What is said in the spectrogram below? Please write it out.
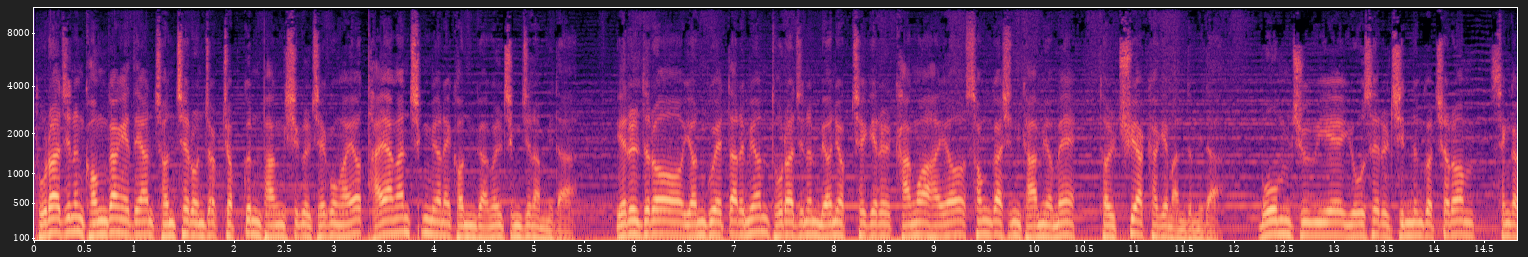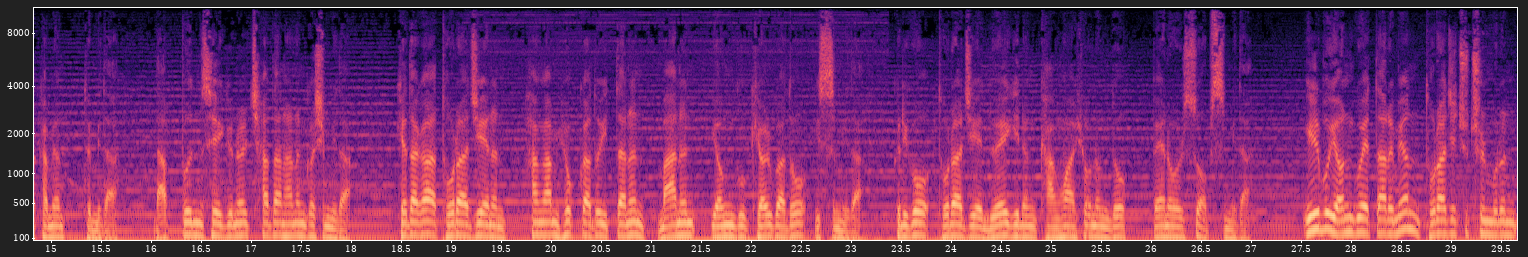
도라지는 건강에 대한 전체론적 접근 방식을 제공하여 다양한 측면의 건강을 증진합니다. 예를 들어 연구에 따르면 도라지는 면역 체계를 강화하여 성가신 감염에 덜 취약하게 만듭니다. 몸 주위에 요새를 짓는 것처럼 생각하면 됩니다. 나쁜 세균을 차단하는 것입니다. 게다가 도라지에는 항암 효과도 있다는 많은 연구 결과도 있습니다. 그리고 도라지의 뇌기능 강화 효능도 빼놓을 수 없습니다. 일부 연구에 따르면 도라지 추출물은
